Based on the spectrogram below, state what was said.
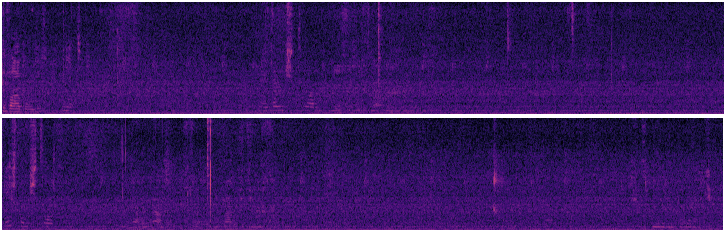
два будет? Нет. Я там четвертый. Видишь, там четвертый. Не надо, не надо. Не надо, надо не поворачивать.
